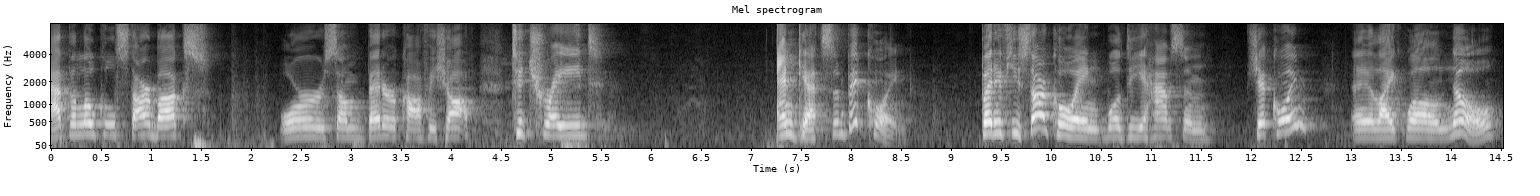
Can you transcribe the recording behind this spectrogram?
at the local Starbucks or some better coffee shop to trade and get some Bitcoin. But if you start going, well, do you have some shitcoin? And you're like, well, no,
